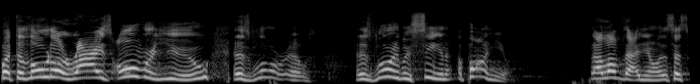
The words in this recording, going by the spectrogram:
but the Lord will arise over you, and his glory, and his glory will be seen upon you. I love that. You know, it says,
